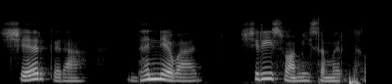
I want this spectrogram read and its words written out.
शेअर करा. धन्यवाद. श्री स्वामी समर्थ.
